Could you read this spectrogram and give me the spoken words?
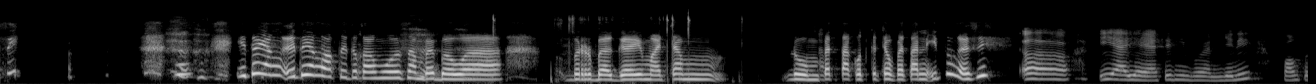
sih? itu yang itu yang waktu itu kamu sampai bawa berbagai macam dompet takut kecopetan itu gak sih? Eh, iya iya ya sini Bun. Jadi waktu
